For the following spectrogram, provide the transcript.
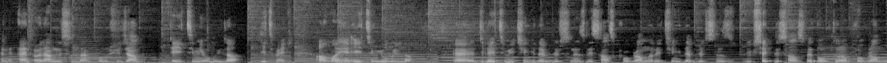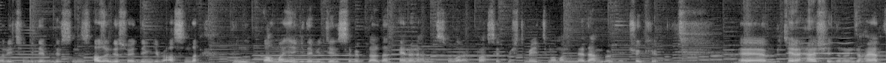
hani en önemlisinden konuşacağım. Eğitim yoluyla gitmek. Almanya eğitim yoluyla e, dil eğitimi için gidebilirsiniz, lisans programları için gidebilirsiniz, yüksek lisans ve doktora programları için gidebilirsiniz. Az önce söylediğim gibi aslında bunun Almanya'ya gidebileceğiniz sebeplerden en önemlisi olarak bahsetmiştim eğitim ama neden böyle? Çünkü ee, bir kere her şeyden önce hayat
